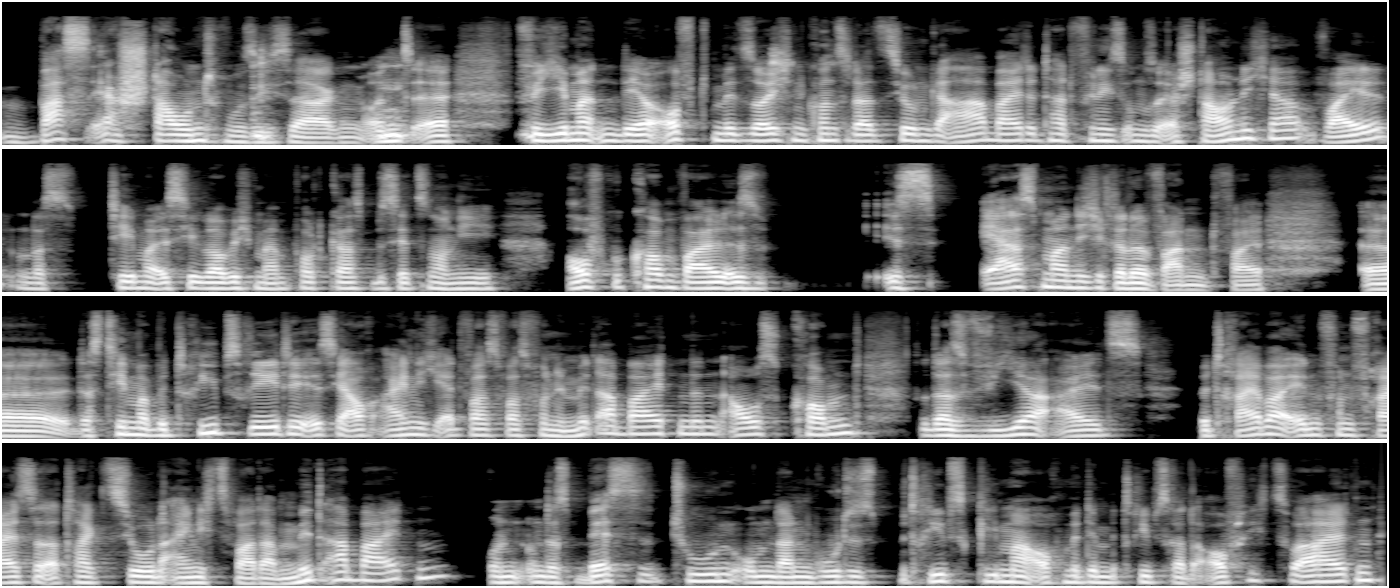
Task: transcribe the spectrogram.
was erstaunt, muss ich sagen. Und äh, für jemanden, der oft mit solchen Konstellationen gearbeitet hat, finde ich es umso erstaunlicher, weil, und das Thema ist hier, glaube ich, in meinem Podcast bis jetzt noch nie aufgekommen, weil es ist erstmal nicht relevant, weil äh, das Thema Betriebsräte ist ja auch eigentlich etwas, was von den Mitarbeitenden auskommt, sodass wir als BetreiberInnen von Freizeitattraktionen eigentlich zwar da mitarbeiten und, und das Beste tun, um dann gutes Betriebsklima auch mit dem Betriebsrat aufrechtzuerhalten.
